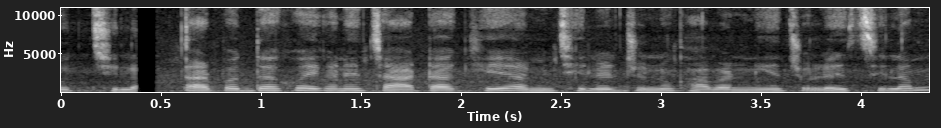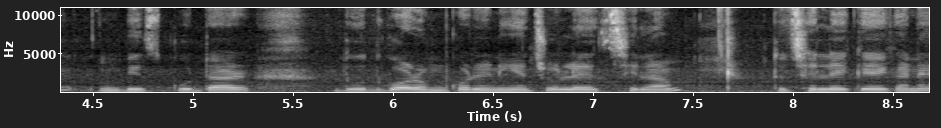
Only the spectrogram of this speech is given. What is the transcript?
করছিলাম। তারপর দেখো এখানে চাটা খেয়ে আমি ছেলের জন্য খাবার নিয়ে চলে এসেছিলাম, বিস্কুট আর দুধ গরম করে নিয়ে চলে এসেছিলাম। তো ছেলেকে এখানে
